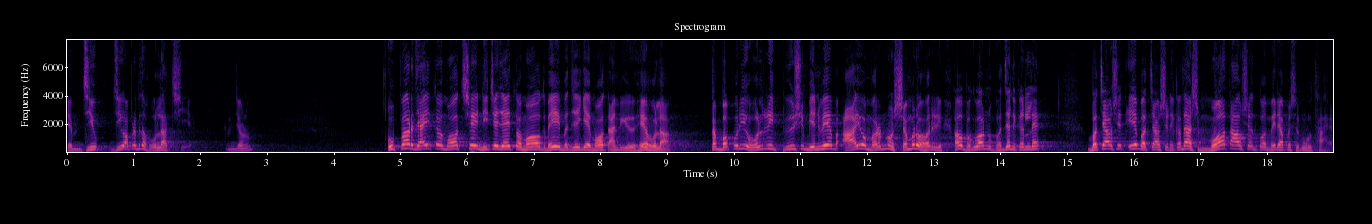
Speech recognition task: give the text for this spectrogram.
એમ જીવ જીવ આપણે બધા હોલા જ છીએ. સમજાણું? ઉપર જાય તો મોત છે, નીચે જાય તો મોત, બે જગ્યાએ મોત આંબી ગયું, હે હોલા. તબ બપોરી હોલરી પિયુષ બિનવે આયો મરણનો સમરો હરી હવે ભગવાનનું ભજન કરી લે. બચાવશે એ બચાવશે ને કદાચ મોત આવશે ને તો મેરા પછી રૂડ થાય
